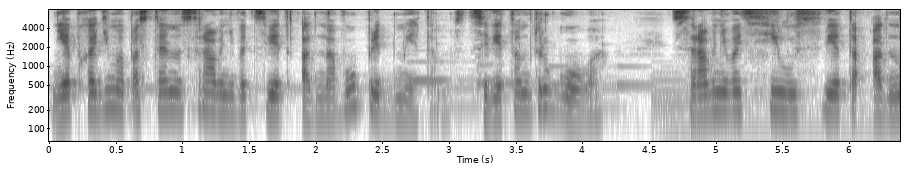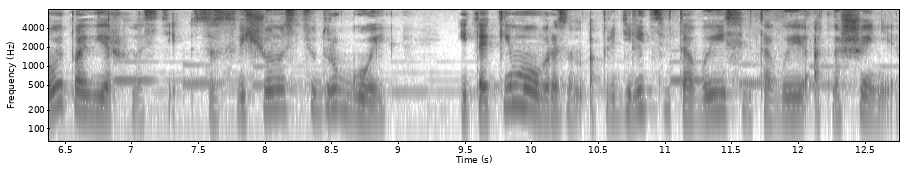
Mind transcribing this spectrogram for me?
Необходимо постоянно сравнивать цвет одного предмета с цветом другого, сравнивать силу света одной поверхности с освещенностью другой и таким образом определить цветовые и световые отношения.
